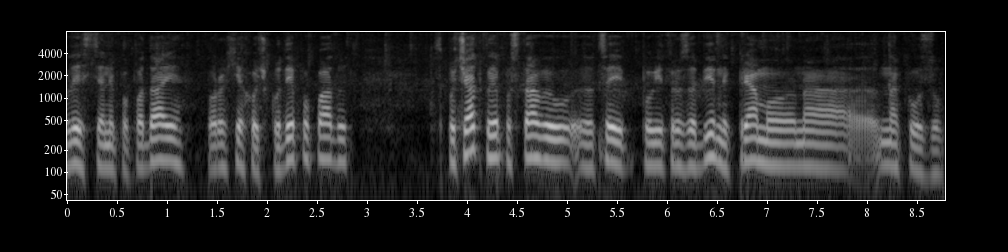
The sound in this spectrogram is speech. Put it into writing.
листя не попадає, порохи хоч куди попадуть. Спочатку я поставив е, цей повітрозабірник прямо на, на кузов.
